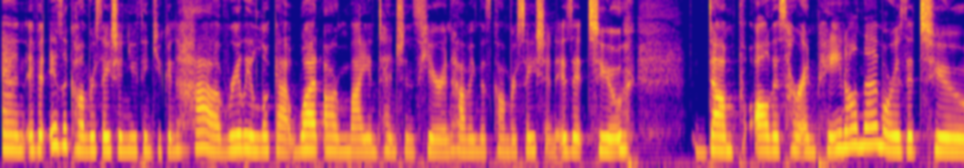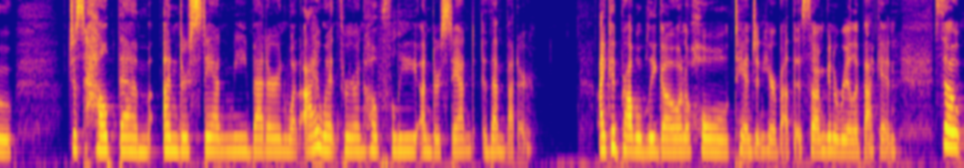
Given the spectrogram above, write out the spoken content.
And if it is a conversation you think you can have, really look at what are my intentions here in having this conversation? Is it to dump all this hurt and pain on them or is it to just help them understand me better and what I went through and hopefully understand them better. I could probably go on a whole tangent here about this, so I'm going to reel it back in. So,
